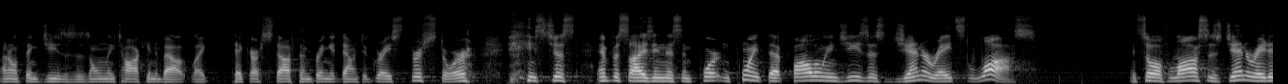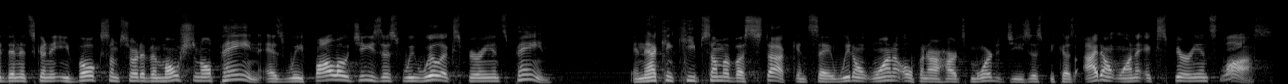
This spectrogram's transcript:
I don't think Jesus is only talking about, like, take our stuff and bring it down to Grace Thrift Store. He's just emphasizing this important point that following Jesus generates loss. And so, if loss is generated, then it's going to evoke some sort of emotional pain. As we follow Jesus, we will experience pain. And that can keep some of us stuck and say, we don't want to open our hearts more to Jesus because I don't want to experience loss.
